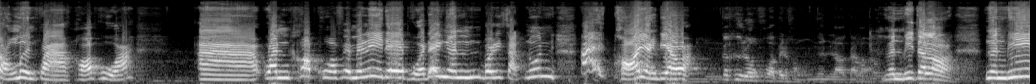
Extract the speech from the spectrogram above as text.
สองหมื่นกว่า ขอผัว อ่า วันครอบครัว Family Day ผัวได้เงินบริษัทนู้นไอ้ยขออย่างเดียวอะ ก็คือโรงครัวเป็นของเงินเราตลอด เงินพี่ตลอด เงินพี่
